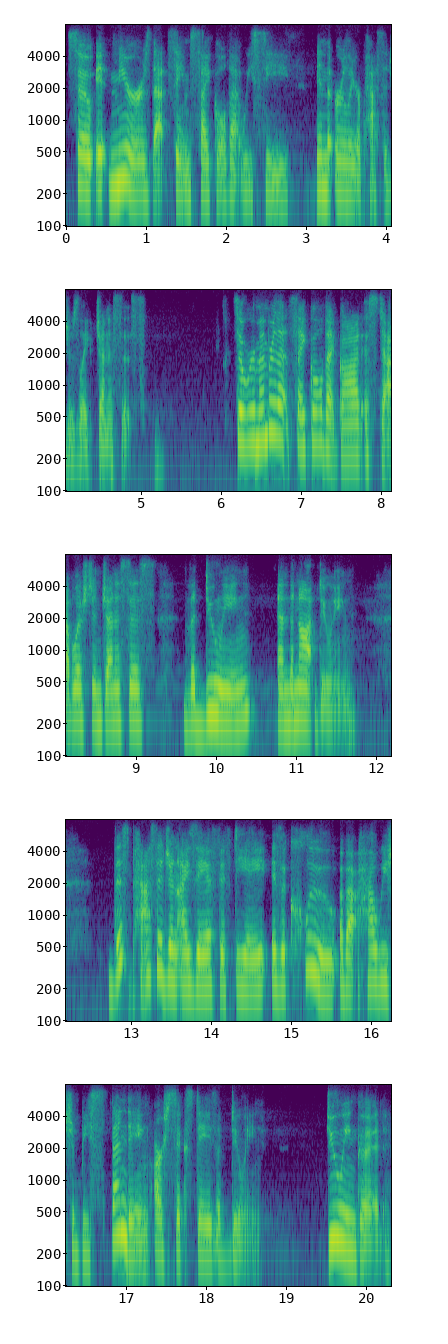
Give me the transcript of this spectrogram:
So it mirrors that same cycle that we see in the earlier passages like Genesis. So remember that cycle that God established in Genesis the doing and the not doing. This passage in Isaiah 58 is a clue about how we should be spending our six days of doing doing good,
